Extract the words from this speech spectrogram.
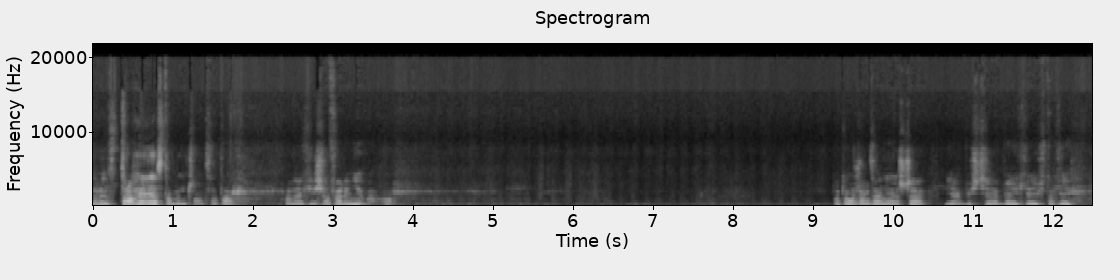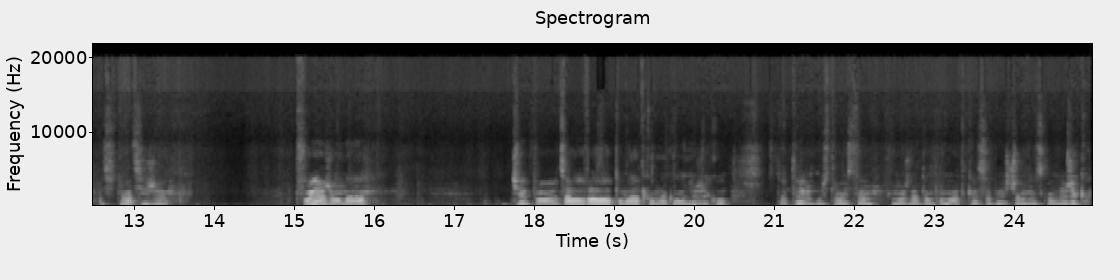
No więc trochę jest to męczące, tak? Ale jakiejś afery nie ma. O. Bo to urządzenie jeszcze, jakbyście byli kiedyś w takiej sytuacji, że twoja żona cię pocałowała pomadką na kołnierzyku, to tym ustrojstwem można tą pomadkę sobie ściągnąć z kołnierzyka.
